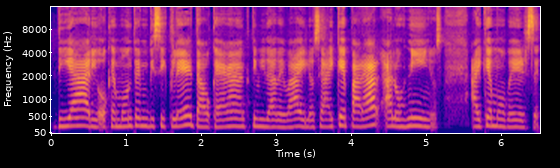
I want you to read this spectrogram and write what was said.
diario o que monten bicicleta o que hagan actividad de baile. O sea, hay que parar a los niños, hay que moverse.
